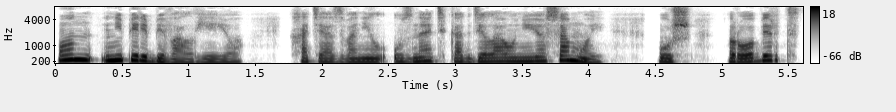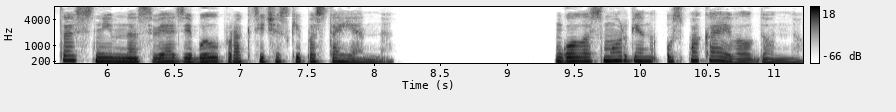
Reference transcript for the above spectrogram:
Он не перебивал ее, хотя звонил узнать, как дела у нее самой. Уж Роберт-то с ним на связи был практически постоянно. Голос Морген успокаивал Донну,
